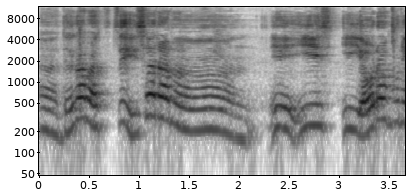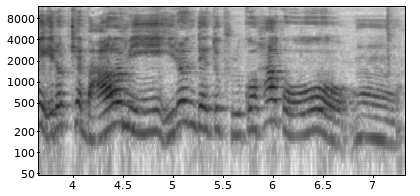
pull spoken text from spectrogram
아, 내가 봤을 때 이 사람은 이, 이, 이 여러분의 이렇게 마음이 이런데도 불구하고 어,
